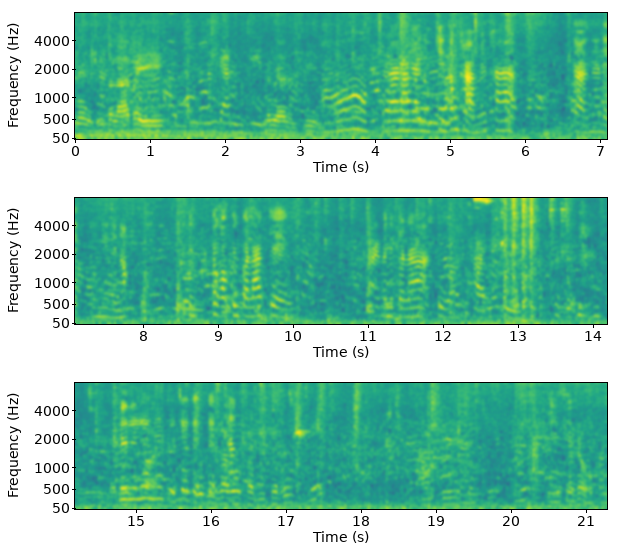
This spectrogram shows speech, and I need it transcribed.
แม่จะซื้อปลาร้าไปน้ำยาหนึ่งจีนน้ำยาขนมจีนอ๋อร้านน้ำยาขนมจีนต้องถามเลยค่ะจากนั่นแหละตรงนี้เลยเนาะเป็น ต้องเอาเป็นปลาร้าแกง อันนี้ปลาร้าตัวขายไม่อยู่เดินเรื่อยๆนี่ยคือเจอเป็ดเป็ดนะมีเสื้อผมก่อน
